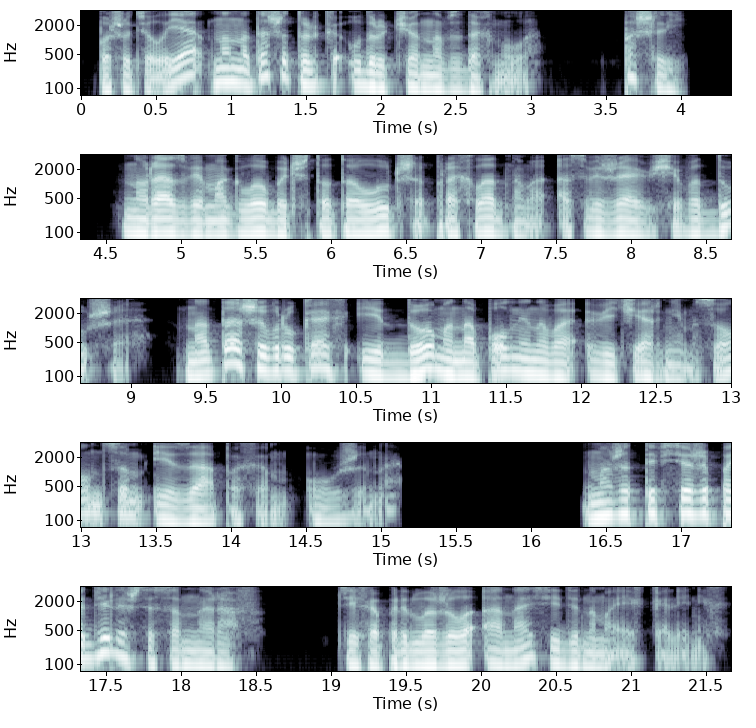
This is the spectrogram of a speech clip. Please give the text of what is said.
— пошутил я, но Наташа только удрученно вздохнула. «Пошли». Но разве могло быть что-то лучше прохладного, освежающего душа? Наташи в руках и дома, наполненного вечерним солнцем и запахом ужина. «Может, ты все же поделишься со мной, Раф?» — тихо предложила она, сидя на моих коленях.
